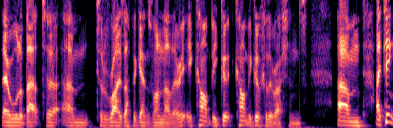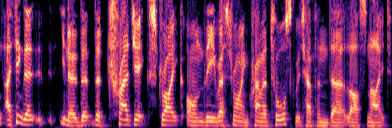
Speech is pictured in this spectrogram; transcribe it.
they're all about to um, sort of rise up against one another, it, it, can't be good. Can't be good for the Russians. Um, I think I think that you know the the tragic strike on the restaurant in Kramatorsk, which happened uh, last night,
